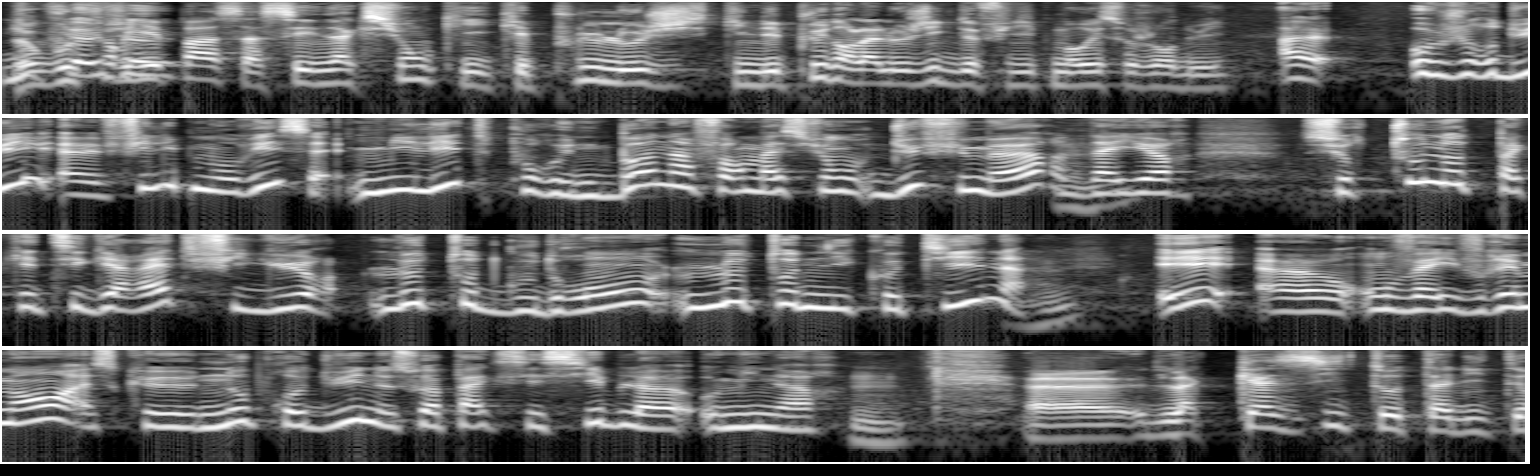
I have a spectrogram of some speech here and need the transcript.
Donc, vous ne le feriez pas, ça? C'est une action qui, est plus logique, qui n'est plus dans la logique de Philippe Maurice aujourd'hui? Aujourd'hui, euh, Philippe Maurice milite pour une bonne information du fumeur. Mhm. D'ailleurs, sur tout notre paquet de cigarettes figure le taux de goudron, le taux de nicotine. Mhm. Et euh, on veille vraiment à ce que nos produits ne soient pas accessibles aux mineurs. Mhm. Euh, la quasi-totalité,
